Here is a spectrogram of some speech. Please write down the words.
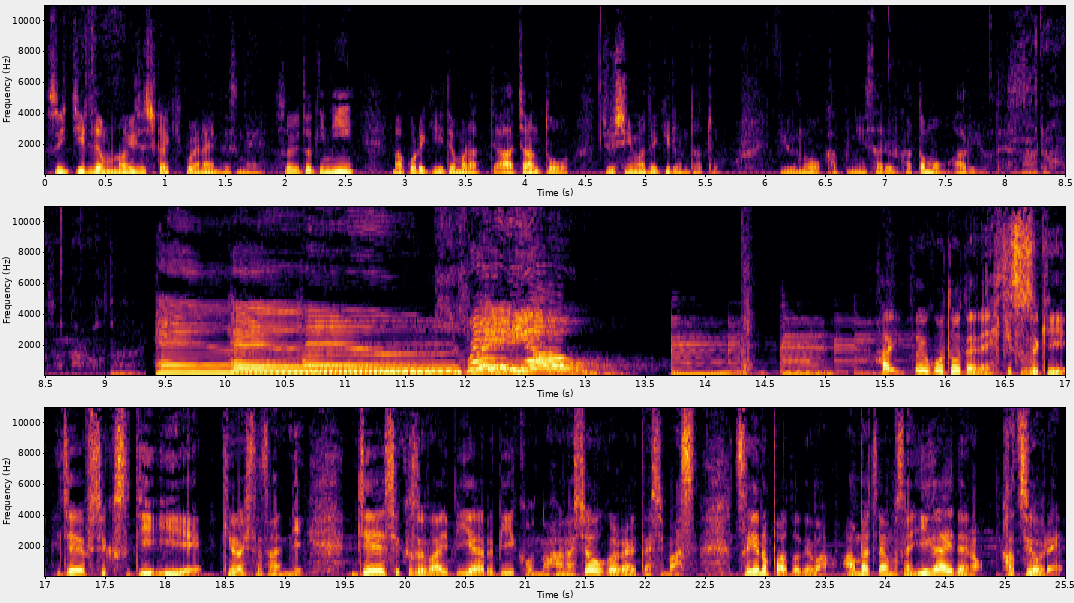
スイッチ入れてもノイズしか聞こえないんですね、そういう時に、まあ、これ聞いてもらって、あちゃんと受信はできるんだというのを確認される方もあるようです。なるほど、なるほど。はい、ということでね、引き続き JF6DEA 木下さんに J6YBR ビーコンの話をお伺いいたします。次のパートではアマチュア無線以外での活用例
